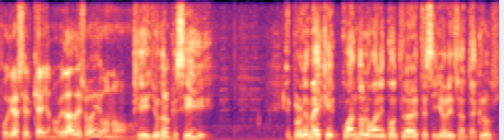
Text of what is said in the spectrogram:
¿Podría ser que haya novedades hoy o no? Que yo creo que sí. El problema es que ¿cuándo lo van a encontrar a este señor en Santa Cruz?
